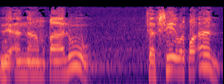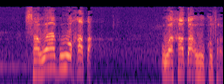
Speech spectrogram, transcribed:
لأنهم قالوا تفسير القرآن صوابه خطأ. وخطأه كفر.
